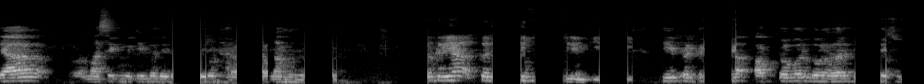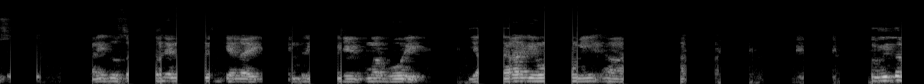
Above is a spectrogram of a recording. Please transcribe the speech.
दाखवून मासिक मिटिंगमध्ये तो ठराव नामंजूर प्रक्रिया कधी होती नेमकी? ही प्रक्रिया ऑक्टोबर दोन हजार आणि दुसरं केलंय मंत्री जयकुमार गोरे या घेऊन मी तुम्ही तर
